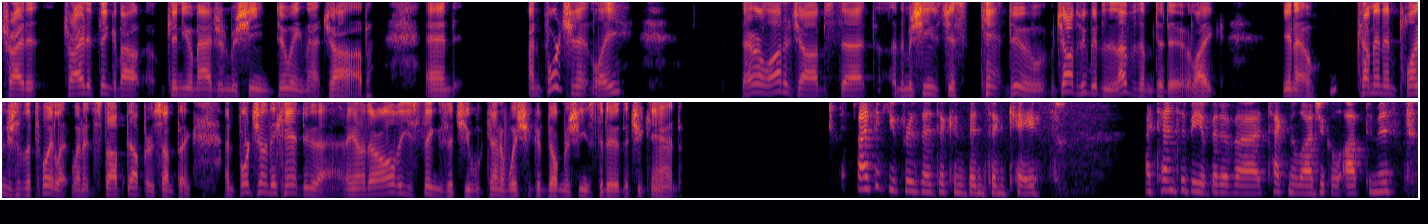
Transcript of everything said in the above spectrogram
try to try to think about can you imagine a machine doing that job? And unfortunately, there are a lot of jobs that the machines just can't do. Jobs we would love them to do, like you know, come in and plunge the toilet when it's stopped up or something. Unfortunately, they can't do that. You know, there are all these things that you kind of wish you could build machines to do that you can't. I think you present a convincing case. I tend to be a bit of a technological optimist,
